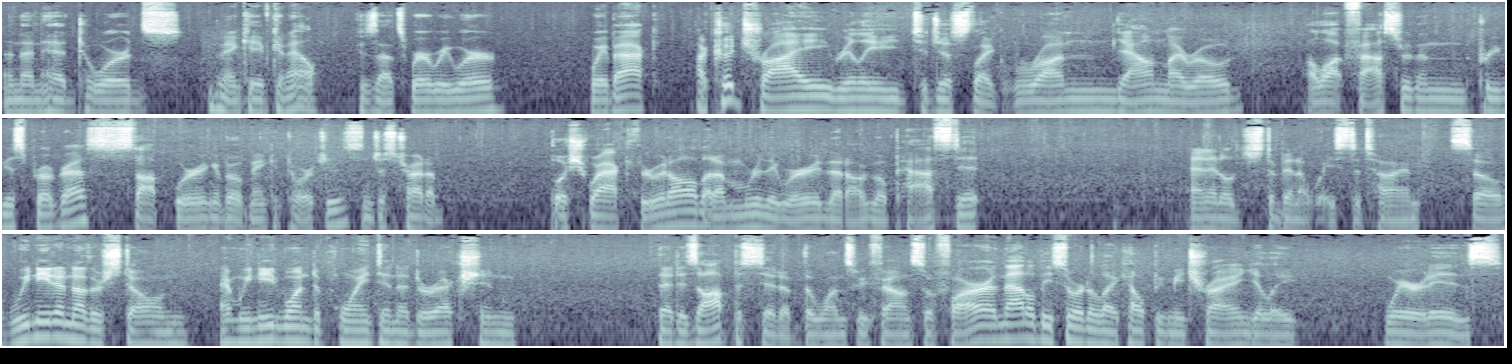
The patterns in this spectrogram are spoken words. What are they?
and then head towards Man Cave Canal, because that's where we were way back. I could try really to just like run down my road a lot faster than previous progress, stop worrying about making torches, and just try to bushwhack through it all, but I'm really worried that I'll go past it and it'll just have been a waste of time. So we need another stone, and we need one to point in a direction that is opposite of the ones we found so far, and that'll be sort of like helping me triangulate where it is.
